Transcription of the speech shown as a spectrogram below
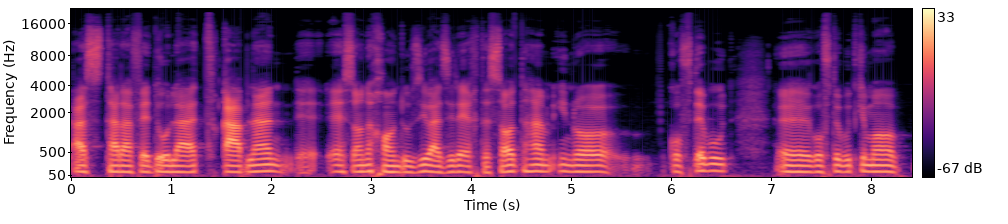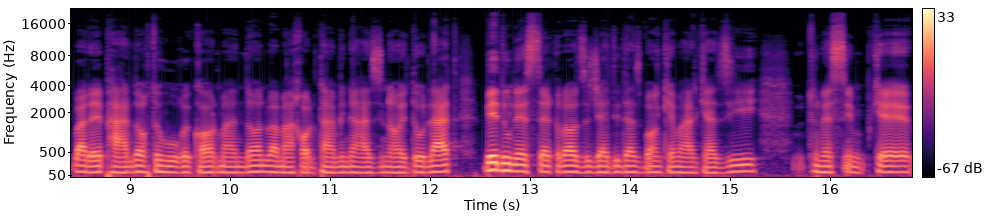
از طرف دولت قبلا احسان خاندوزی وزیر اقتصاد هم این رو گفته بود گفته بود که ما برای پرداخت حقوق کارمندان و مخال تامین هزینه های دولت بدون استقراض جدید از بانک مرکزی تونستیم که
